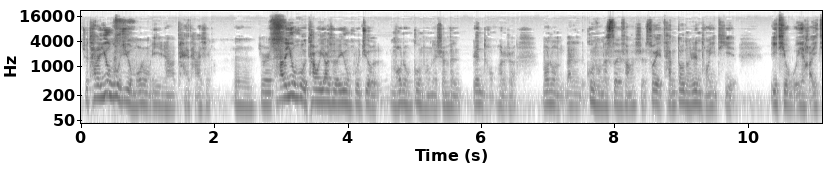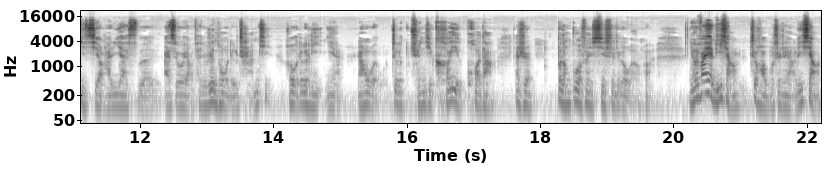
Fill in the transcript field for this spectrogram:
就它的用户具有某种意义上的排他性。嗯，就是它的用户，他会要求的用户具有某种共同的身份认同，或者说某种的共同的思维方式，所以他们都能认同一体。E T 五也好，E T 七也好，还是 E S 的 S U 也好，他就认同我这个产品和我这个理念，然后我这个群体可以扩大，但是不能过分稀释这个文化。你会发现，理想正好不是这样，理想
